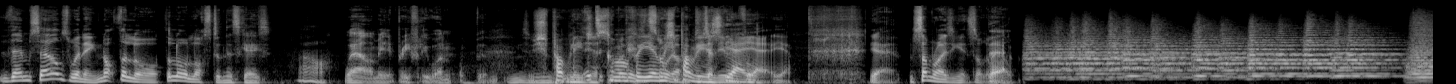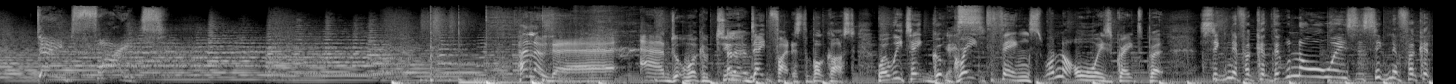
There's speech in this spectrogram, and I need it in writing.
themselves winning, not the law. The law lost in this case. Oh, Well, I mean, it briefly won. But, we should probably It's a just well, complicated yeah, story, we should probably just yeah, yeah, yeah. yeah, summarising it's not going to Yeah. help. Date fight. Hello there, and welcome to Date Fighters, the podcast where we take g- Yes. great things. Well, not always great, but significant. Well, not always significant,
